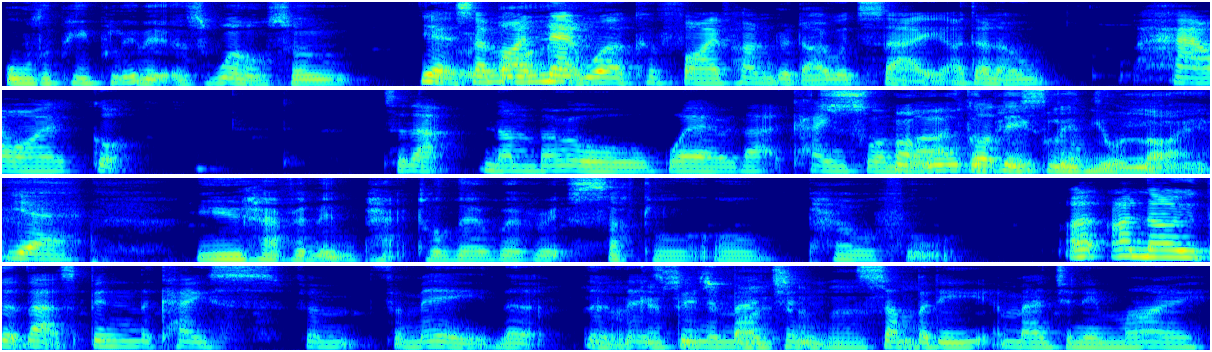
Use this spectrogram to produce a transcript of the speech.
all the people in it as well. So yeah so my Uh, network of 500 i would say i don't know how i got to that number or where that came from but but all i've the got this people in your life, yeah you have an impact on them, whether it's subtle or powerful. I, I know that that's been the case for for me that, that Yeah, there's been imagine somebody imagining my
